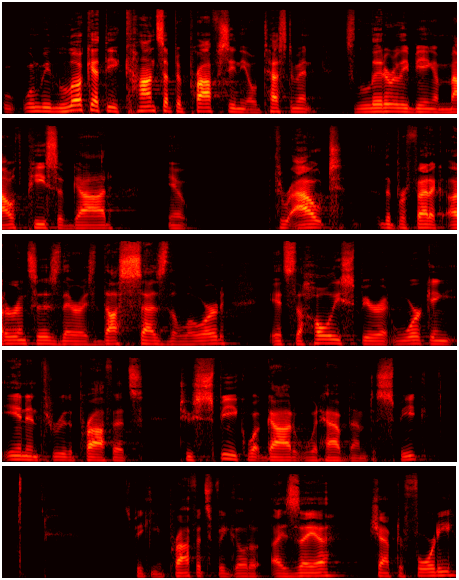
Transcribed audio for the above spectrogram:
know, when we look at the concept of prophecy in the Old Testament, it's literally being a mouthpiece of God. You know, throughout the prophetic utterances, there is "Thus says the Lord." It's the Holy Spirit working in and through the prophets to speak what God would have them to speak. Speaking of prophets, if we go to Isaiah chapter 40,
